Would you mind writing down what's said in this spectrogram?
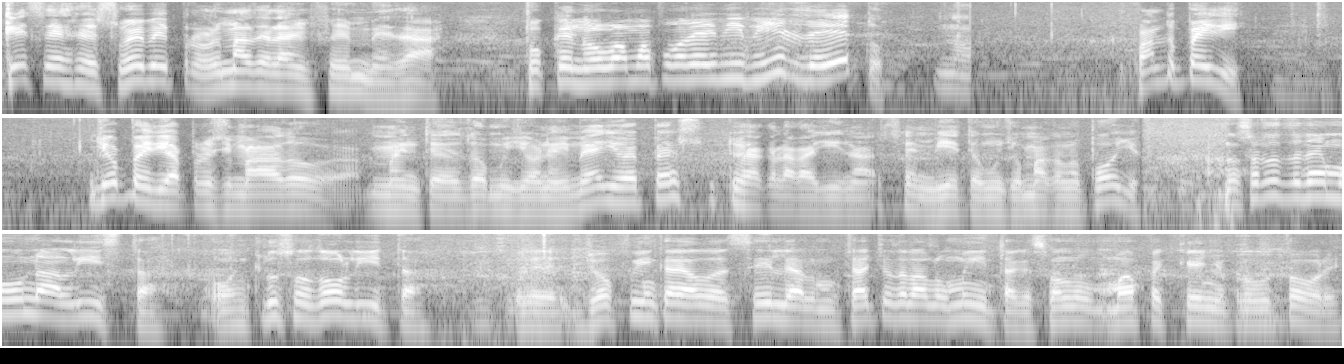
que se resuelve el problema de la enfermedad, porque no vamos a poder vivir de esto. ¿Cuánto pedí? Yo pedí aproximadamente 2 millones y medio de pesos. Tú sabes que la gallina se invierte mucho más que los pollos. Nosotros tenemos una lista, o incluso dos listas. Eh, yo fui encargado de decirle a los muchachos de la Lomita, que son los más pequeños productores,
